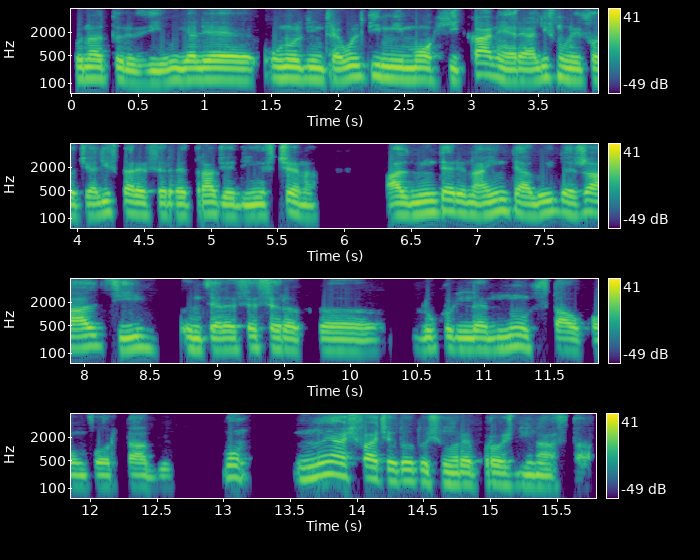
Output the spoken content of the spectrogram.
până târziu. El e unul dintre ultimii mohicani realismului socialist care se retrage din scenă. Al minteri, înaintea lui, deja alții înțeleseseră că lucrurile nu stau confortabil. Bun, nu i-aș face totuși un reproș din asta.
